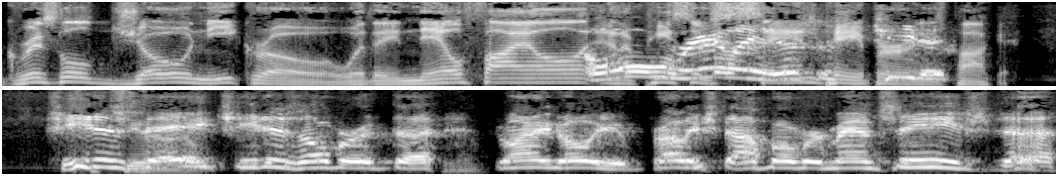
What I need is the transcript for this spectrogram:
grizzled Joe Niekro with a nail file and oh, a piece really? of sandpaper in his pocket. Tschida's Day. Tschida's over at the. If you want to go, you probably stop over at Mancini's. Uh,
